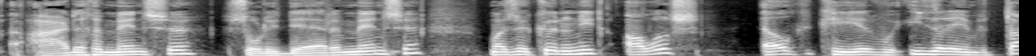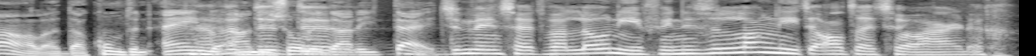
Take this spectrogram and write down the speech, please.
aardige mensen, solidaire mensen... maar ze kunnen niet alles elke keer voor iedereen betalen. Daar komt een einde Ja, aan de- die solidariteit. De, de mensen uit Wallonië vinden ze lang niet altijd zo aardig.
